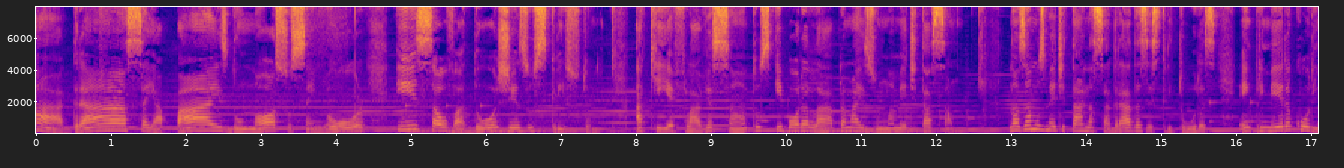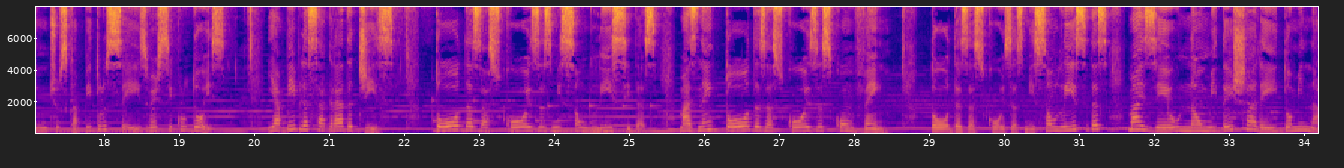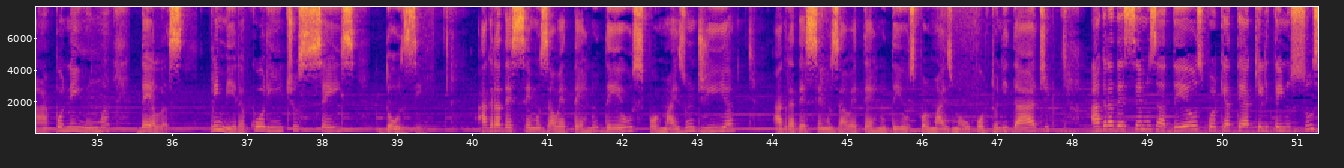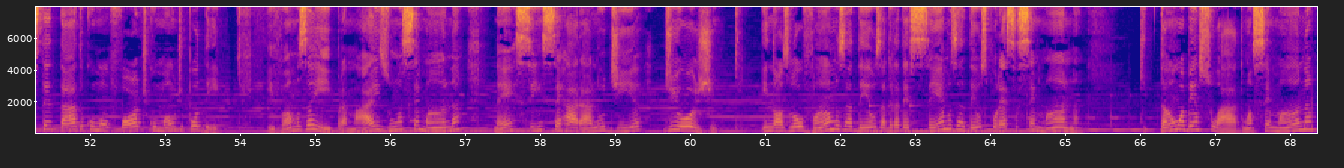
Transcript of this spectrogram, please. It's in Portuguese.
A graça e a paz do nosso Senhor e Salvador Jesus Cristo. Aqui é Flávia Santos e bora lá para mais uma meditação. Nós vamos meditar nas sagradas escrituras em 1 Coríntios, capítulo 6, versículo 2. E a Bíblia Sagrada diz: Todas as coisas me são lícitas, mas nem todas as coisas convêm Todas as coisas me são lícitas, mas eu não me deixarei dominar por nenhuma delas. 1 Coríntios 6, 12. Agradecemos ao Eterno Deus por mais um dia, agradecemos ao Eterno Deus por mais uma oportunidade. Agradecemos a Deus porque até aqui Ele tem nos sustentado com mão forte, com mão de poder. E vamos aí para mais uma semana, né? Se encerrará no dia de hoje. E nós louvamos a Deus, agradecemos a Deus por essa semana que tão abençoada, uma semana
